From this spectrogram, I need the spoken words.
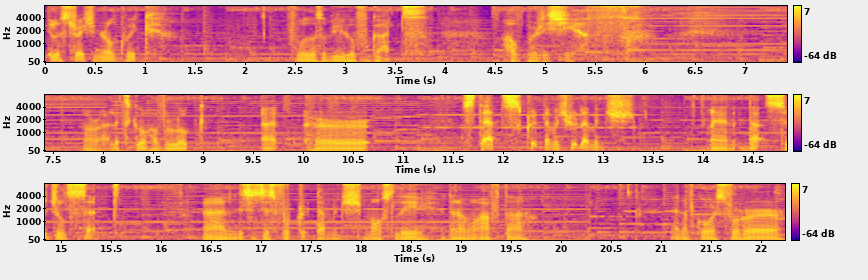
illustration real quick. For those of you who forgot how pretty she is. Alright, let's go have a look at her stats, crit damage, crit damage, and that sigil set. And this is just for crit damage mostly that I'm after. And of course for her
